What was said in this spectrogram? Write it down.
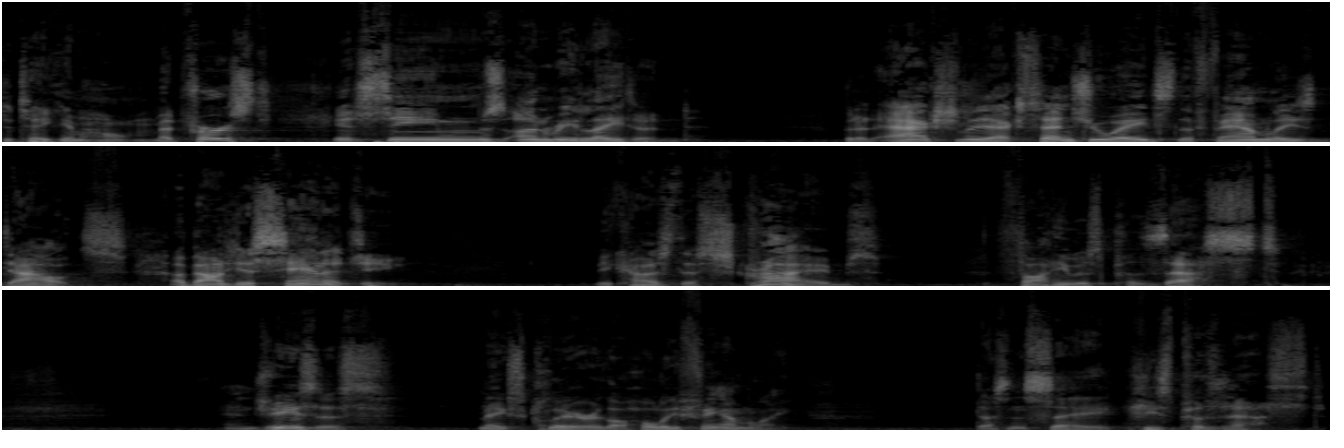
to take him home. At first, it seems unrelated, but it actually accentuates the family's doubts about his sanity because the scribes thought he was possessed. And Jesus makes clear the Holy Family doesn't say he's possessed.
